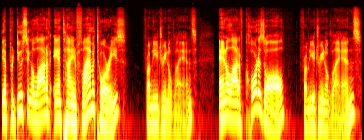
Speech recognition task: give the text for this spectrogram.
they're producing a lot of anti inflammatories from the adrenal glands and a lot of cortisol from the adrenal glands.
